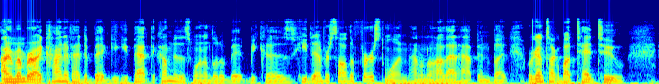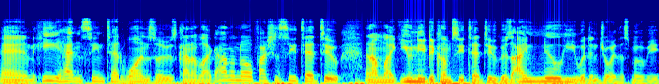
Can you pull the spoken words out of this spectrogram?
I remember I kind of had to beg Geeky Pat to come to this one a little bit because he never saw the first one. I don't know how that happened, but we're going to talk about Ted 2. And he hadn't seen Ted 1, so he was kind of like, I don't know if I should see Ted 2. And I'm like, you need to come see Ted 2 because I knew he would enjoy this movie.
